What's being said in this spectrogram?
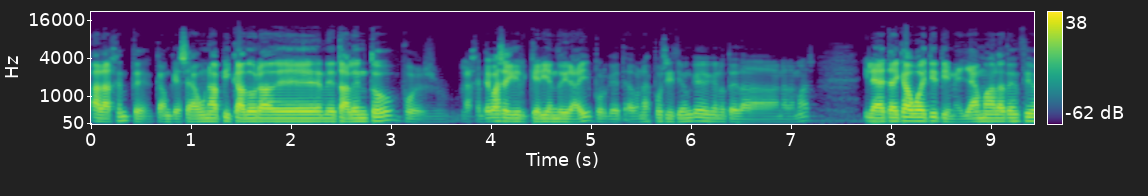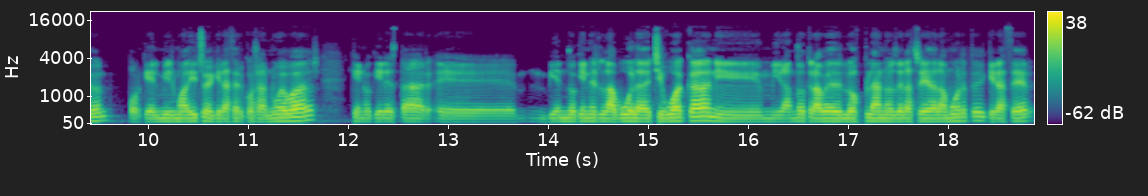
a la gente, que aunque sea una picadora de, de talento, pues la gente va a seguir queriendo ir ahí, porque te da una exposición que, que no te da nada más. Y la de Taika Waititi me llama la atención porque él mismo ha dicho que quiere hacer cosas nuevas, que no quiere estar eh, viendo quién es la abuela de Chihuahua ni mirando otra vez los planos de la Estrella de la Muerte, quiere hacer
